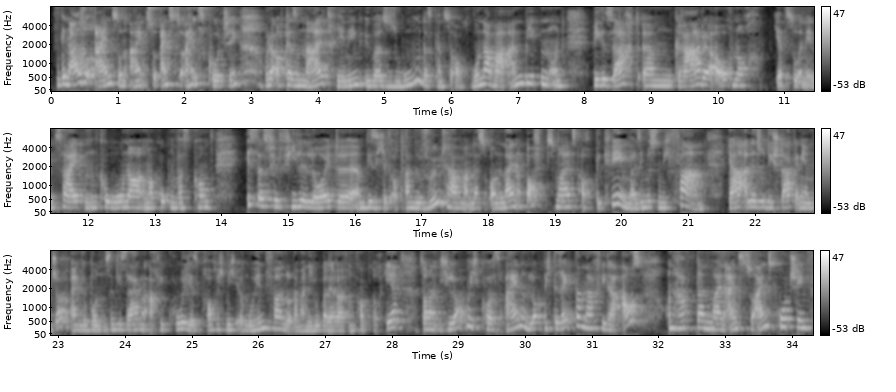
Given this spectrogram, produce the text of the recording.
Genauso eins und eins zu eins zu eins Coaching oder auch Personaltraining über Zoom. Das kannst du auch wunderbar anbieten. Und wie gesagt, ähm, gerade auch noch jetzt so in den Zeiten Corona und mal gucken, was kommt, ist das für viele Leute, ähm, die sich jetzt auch dran gewöhnt haben an das Online, oftmals auch bequem, weil sie müssen nicht fahren. Ja, alle so, die stark in ihrem Job eingebunden sind, die sagen, ach wie cool, jetzt brauche ich nicht irgendwo hinfahren oder meine Yogalehrerin kommt noch her, sondern ich logge mich kurz ein und logge mich direkt danach wieder aus und habe dann mein 1 zu 1 Coaching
